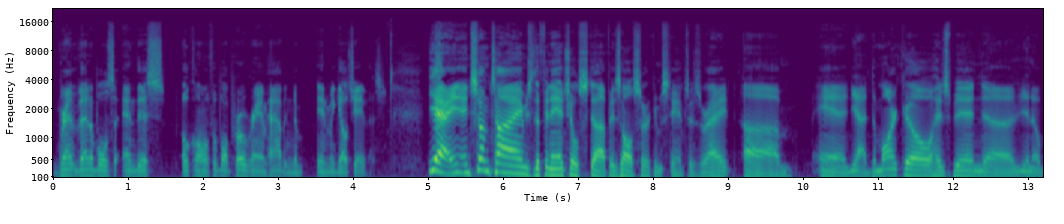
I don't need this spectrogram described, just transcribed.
Brent Venables and this Oklahoma football program have in, in Miguel Chavis. Yeah, and, sometimes the financial stuff is all circumstances, right? Um, and yeah, Demarco has been uh, you know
